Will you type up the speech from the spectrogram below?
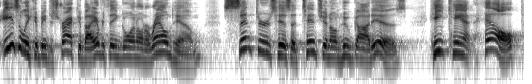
easily could be distracted by everything going on around him, centers his attention on who God is, he can't help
